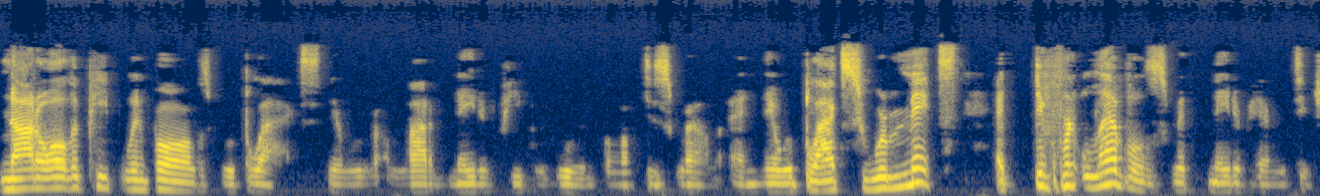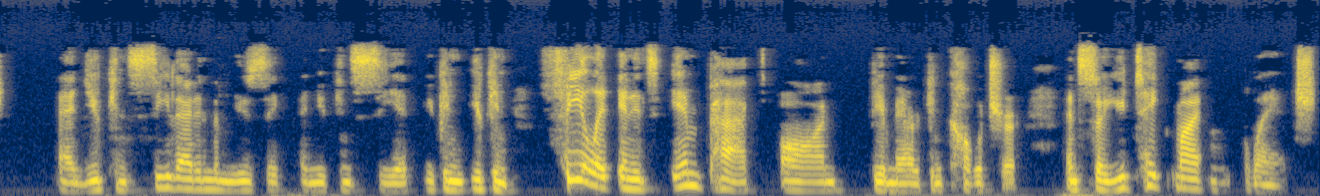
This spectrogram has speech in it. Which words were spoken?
not all the people involved were blacks. There were a lot of native people who were involved as well. And there were blacks who were mixed at different levels with native heritage. And you can see that in the music and you can see it. You can, you can feel it in its impact on the American culture. And so you take my Aunt Blanche.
